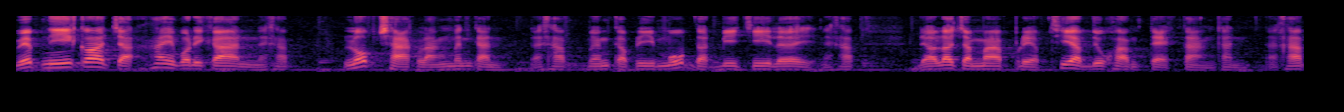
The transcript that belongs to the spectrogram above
เว็บนี้ก็จะให้บริการนะครับ ลบฉากหลังเหมือนกันนะครับ เหมือนกับ remove.bg เลยนะครับ ดี๋ยวเราจะมาเปรียบเทียบดูความแตกต่างกันนะครับ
